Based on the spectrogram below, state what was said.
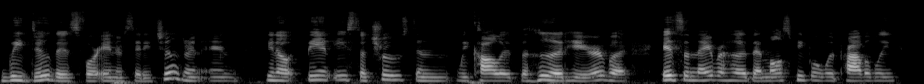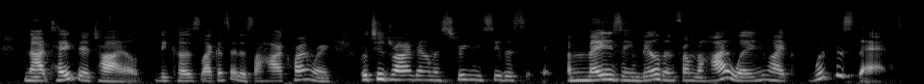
we do this for inner city children and you know, being east of Troost, and we call it the hood here, but it's a neighborhood that most people would probably not take their child because, like I said, it's a high crime rate. But you drive down the street and you see this amazing building from the highway, and you're like, what is that?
